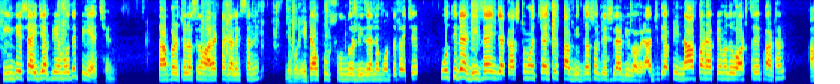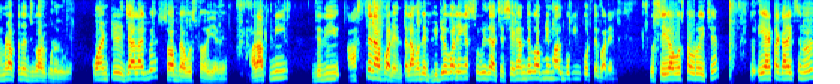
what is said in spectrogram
তিনটে সাইজে আপনি এর মধ্যে পেয়ে যাচ্ছেন। তারপরে চলে আসলাম আরেকটা কালেকশনে দেখুন, এটাও খুব সুন্দর ডিজাইনের মধ্যে রয়েছে। প্রতিটা ডিজাইন যা কাস্টমার চাইছে, তা বিদ্যাসর টেক্সটাইল পাবেন। আর যদি আপনি না পান, আপনি আমাদের হোয়াটসঅ্যাপে পাঠান, আমরা আপনাদের জোগাড় করে দেবো। কোয়ান্টিটি যা লাগবে, সব ব্যবস্থা হয়ে যাবে। আর আপনি যদি আসতে না পারেন, তাহলে আমাদের ভিডিও কলিং এর সুবিধা আছে। সেখান থেকেও আপনি মাল বুকিং করতে পারেন। তো সেই ব্যবস্থাও রয়েছে। তো এই একটা কালেকশন হলো।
